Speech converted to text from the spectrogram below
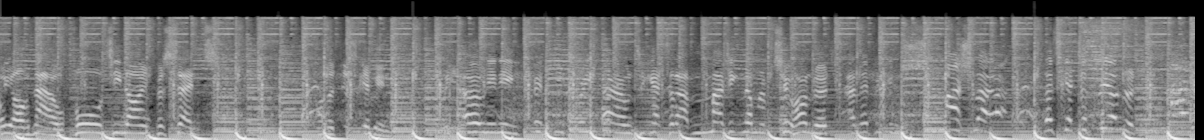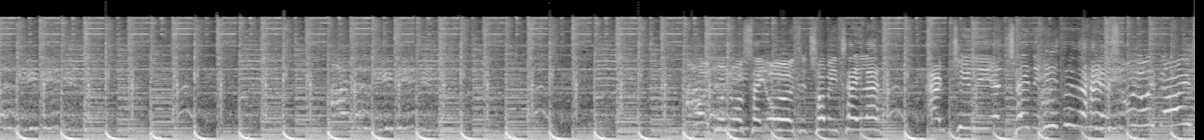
We are now 49% on the Just Giving. Only need £53 to get to that magic number of 200. And if we can smash that, let's get to 300. Right, do you want to say oi to Tommy Taylor and Julie and Tony Heath in the house? Oi, oi, guys!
